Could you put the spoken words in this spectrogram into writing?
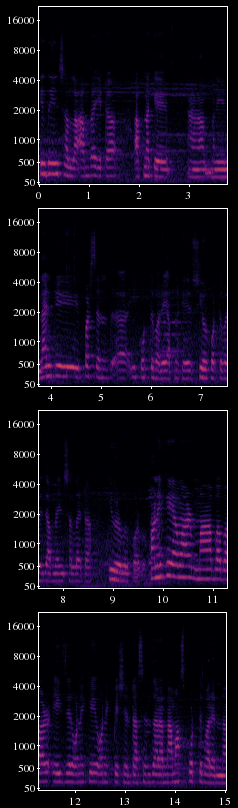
কিন্তু ইনশাল্লাহ আমরা এটা আপনাকে মানে নাইনটি পার্সেন্ট ই করতে পারে, আপনাকে শিওর করতে পারে যে আমরা ইনশাল্লাহ এটা কিউরেবল করব। অনেকে আমার মা বাবার এইজের অনেকে অনেক পেশেন্ট আছেন যারা নামাজ পড়তে পারেন না,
